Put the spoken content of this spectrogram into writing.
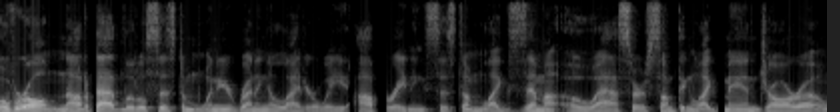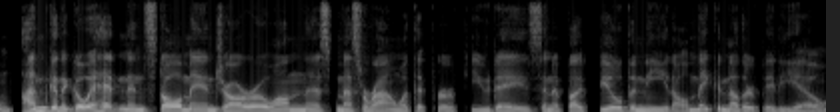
Overall, not a bad little system when you're running a lighter weight operating system like Zima OS or something like Manjaro. I'm going to go ahead and install Manjaro on this, mess around with it for a few days, and if I feel the need, I'll make another video.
